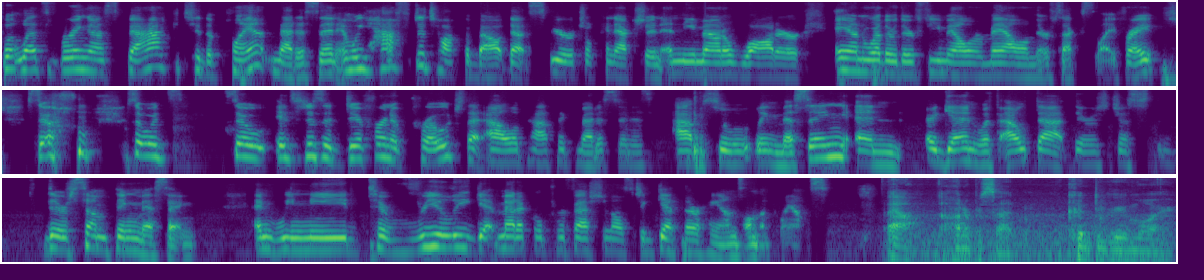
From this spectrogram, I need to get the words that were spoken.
But let's bring us back to the plant medicine. And we have to talk about that spiritual connection and the amount of water and whether they're female or male in their sex life, right? So, so it's so it's just a different approach that allopathic medicine is absolutely missing. And again, without that, there's just there's something missing. And we need to really get medical professionals to get their hands on the plants. Yeah, 100%. Couldn't agree more.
